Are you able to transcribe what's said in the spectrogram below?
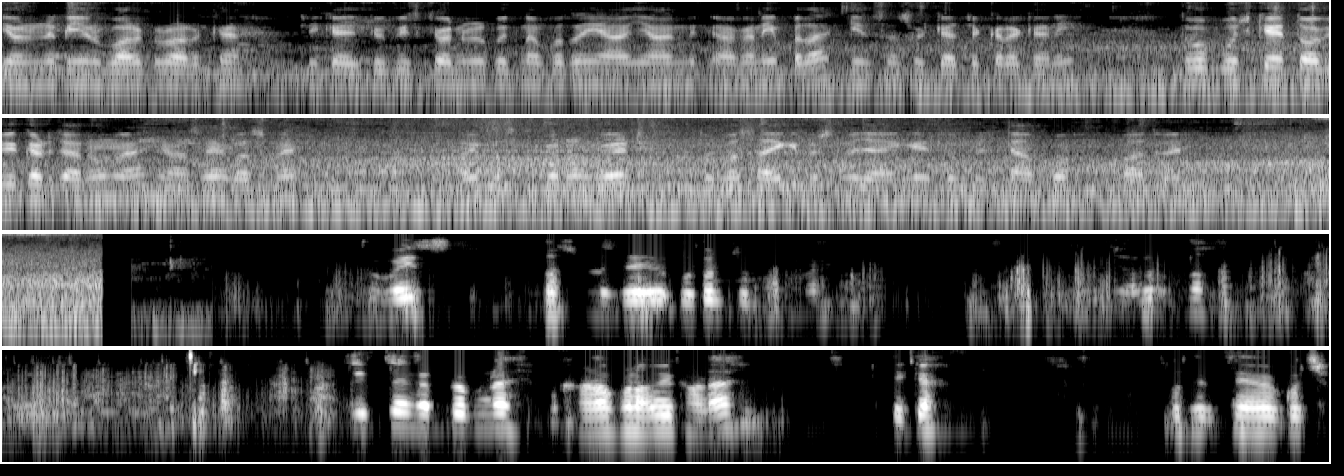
या उन्होंने कहीं बार करवा रखा है, ठीक है, क्योंकि इसके बारे में कुछ इतना पता यहाँ यहाँ यहाँ का नहीं पता कि इंसान को क्या चक्कर है, क्या नहीं। तो वो पूछ के तो अभी घर जा रहा हूँ मैं, यहाँ से, बस में। अभी बस कर रहा हूँ वेट तो बस आएगी, बस में जाएँगे तो मिलते हैं आपको बाद में। तो वही बस में से उतर चुका हूँ मैं। देखते हैं घर पे अपने खाना खुना भी खाना है, ठीक है? तो देखते हैं अगर कुछ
